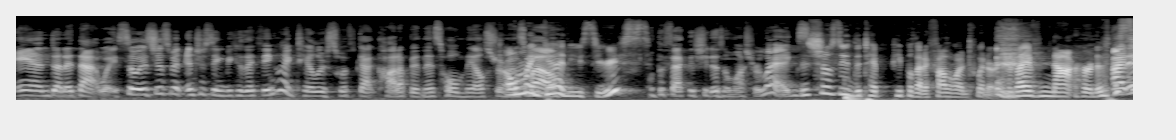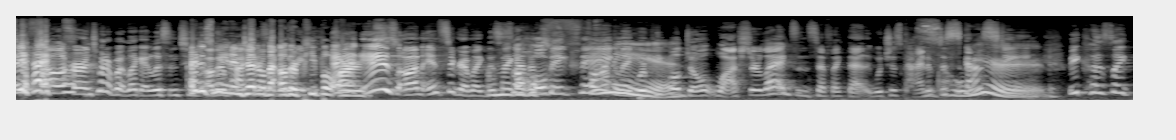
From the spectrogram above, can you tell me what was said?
and done it that way. So it's just been interesting because I think like Taylor Swift got caught up in this whole maelstrom. Oh my well. god, are you serious? The fact that she doesn't wash her legs. This shows you the type of people that I follow on Twitter because I have not heard of this. I didn't yet. follow her on Twitter, but like I listened to. I just mean in general that other people aren't- It is on Instagram. Like oh this Oh is God, a whole big thing, like where people don't wash their legs and stuff like that, which is kind of So disgusting. weird. Because like,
